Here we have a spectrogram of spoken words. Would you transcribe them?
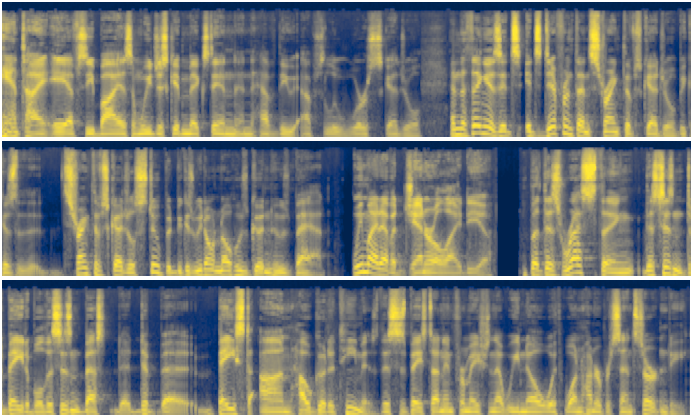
anti AFC bias, and we just get mixed in and have the absolute worst schedule. And the thing is, it's it's different than strength of schedule because strength of schedule is stupid because we don't know who's good and who's bad. We might have a general idea, but this rest thing, this isn't debatable. This isn't best uh, based on how good a team is. This is based on information that we know with 100% certainty.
